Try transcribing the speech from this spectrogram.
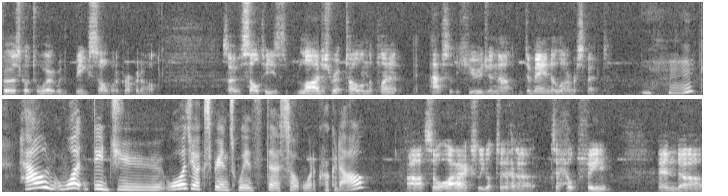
first got to work with a big saltwater crocodile. So, Salty's largest reptile on the planet, absolutely huge and uh, demand a lot of respect. Hmm. How? What did you? What was your experience with the saltwater crocodile? Uh, so I actually got to uh, to help feed him, and uh,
